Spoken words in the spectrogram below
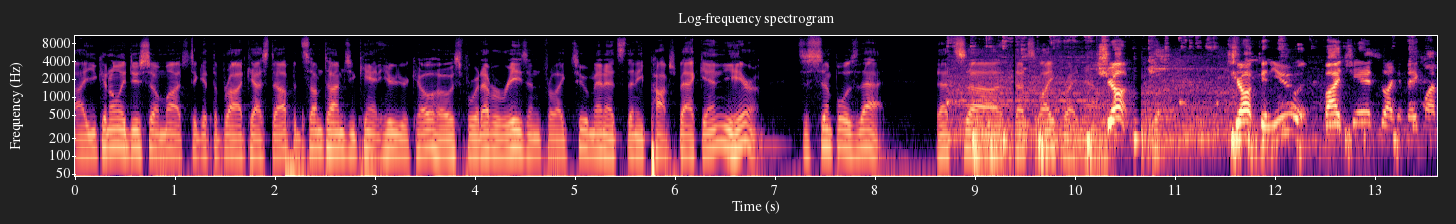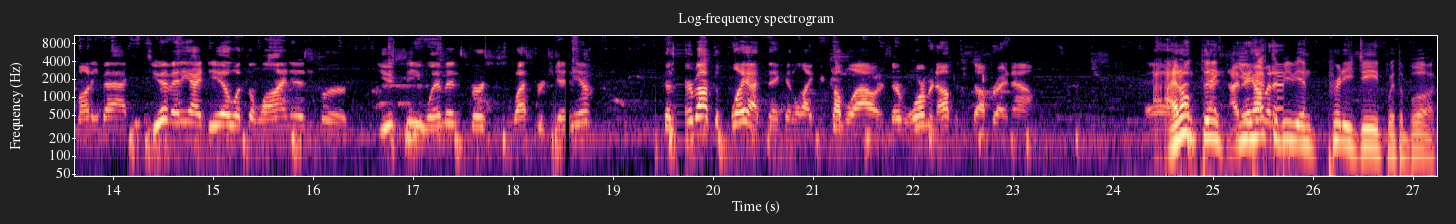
uh, you can only do so much to get the broadcast up. And sometimes you can't hear your co-host for whatever reason for like two minutes. Then he pops back in, and you hear him. It's as simple as that. That's uh, that's life right now. Chuck, Chuck, can you, by chance, so I can make my money back? Do you have any idea what the line is for UC women's versus West Virginia? Because they're about to play, I think, in like a couple hours. They're warming up and stuff right now. And I don't think I, I you have I'm to gonna- be in pretty deep with a book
